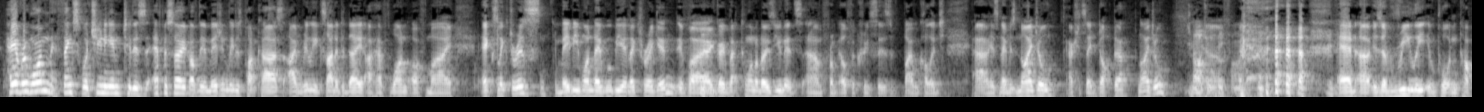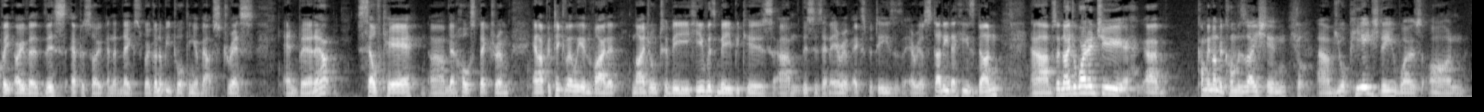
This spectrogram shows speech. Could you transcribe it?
Hey everyone, thanks for tuning in to this episode of the Emerging Leaders Podcast. I'm really excited today. I have one of my ex lecturers. Maybe one day we'll be a lecturer again if I go back to one of those units um, from Alphacrucis Bible College. Uh, his name is Nigel. I should say Dr. Nigel. Nigel will be fine. and uh, is a really important topic over this episode and the next. We're going to be talking about stress and burnout self care, um, that whole spectrum. And I particularly invited Nigel to be here with me because um, this is an area of expertise, it's an area of study that he's done. Um, so, Nigel, why don't you uh, come in on the conversation? Sure. Um, your PhD was on.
